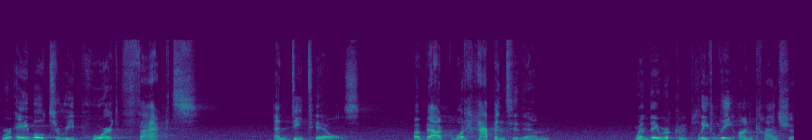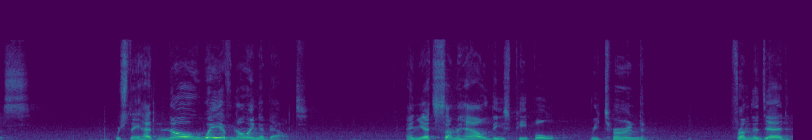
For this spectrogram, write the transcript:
were able to report facts and details about what happened to them when they were completely unconscious, which they had no way of knowing about. And yet somehow these people returned from the dead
